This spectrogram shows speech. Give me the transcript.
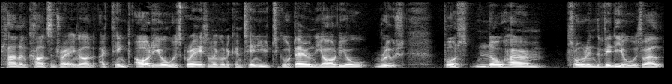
plan on concentrating on. I think audio was great, and I'm going to continue to go down the audio route, but no harm throwing in the video as well.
